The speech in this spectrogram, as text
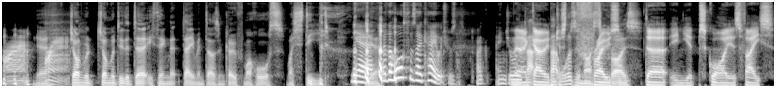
Yeah. John would John would do the dirty thing that Daemon does and go for my horse, my steed. Yeah, Yeah. but the horse was okay, which was I enjoyed. And then That- go and that just was a nice throw surprise. some dirt in your squire's face,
